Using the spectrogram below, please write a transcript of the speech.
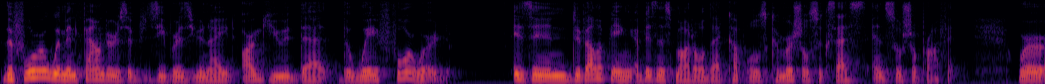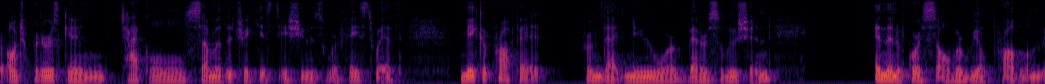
The four women founders of Zebras Unite argued that the way forward is in developing a business model that couples commercial success and social profit, where entrepreneurs can tackle some of the trickiest issues we're faced with, make a profit from that new or better solution, and then, of course, solve a real problem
